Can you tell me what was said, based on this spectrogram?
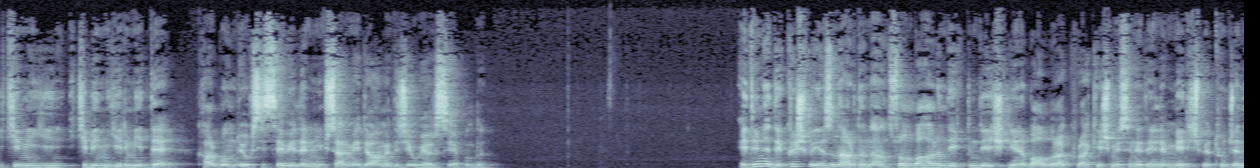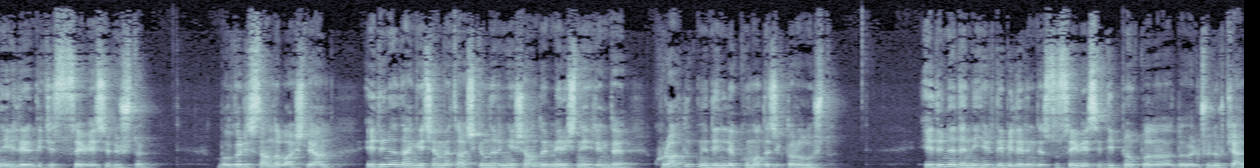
2020'de karbondioksit seviyelerinin yükselmeye devam edeceği uyarısı yapıldı. Edirne'de kış ve yazın ardından sonbaharın da iklim değişikliğine bağlı olarak kurak geçmesi nedeniyle Meriç ve Tunca nehirlerindeki su seviyesi düştü. Bulgaristan'da başlayan Edirne'den geçen ve taşkınların yaşandığı Meriç Nehri'nde kuraklık nedeniyle kum adacıklar oluştu. Edirne'de nehir debilerinde su seviyesi dip noktalarında ölçülürken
